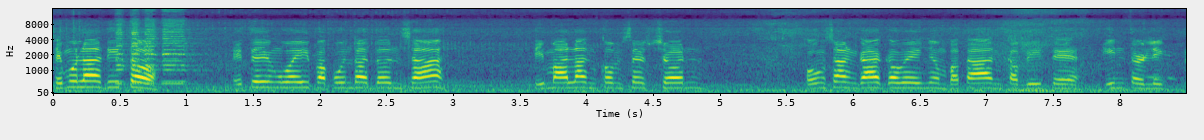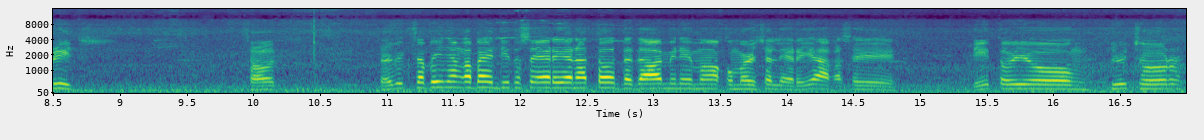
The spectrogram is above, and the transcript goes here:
simula dito. Ito yung way papunta doon sa Timalan Concepcion kung saan gagawin yung Bataan Cavite Interlink Bridge. So, so ibig sabihin niyang kabayan dito sa area na to, dadami na yung mga commercial area kasi dito yung future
